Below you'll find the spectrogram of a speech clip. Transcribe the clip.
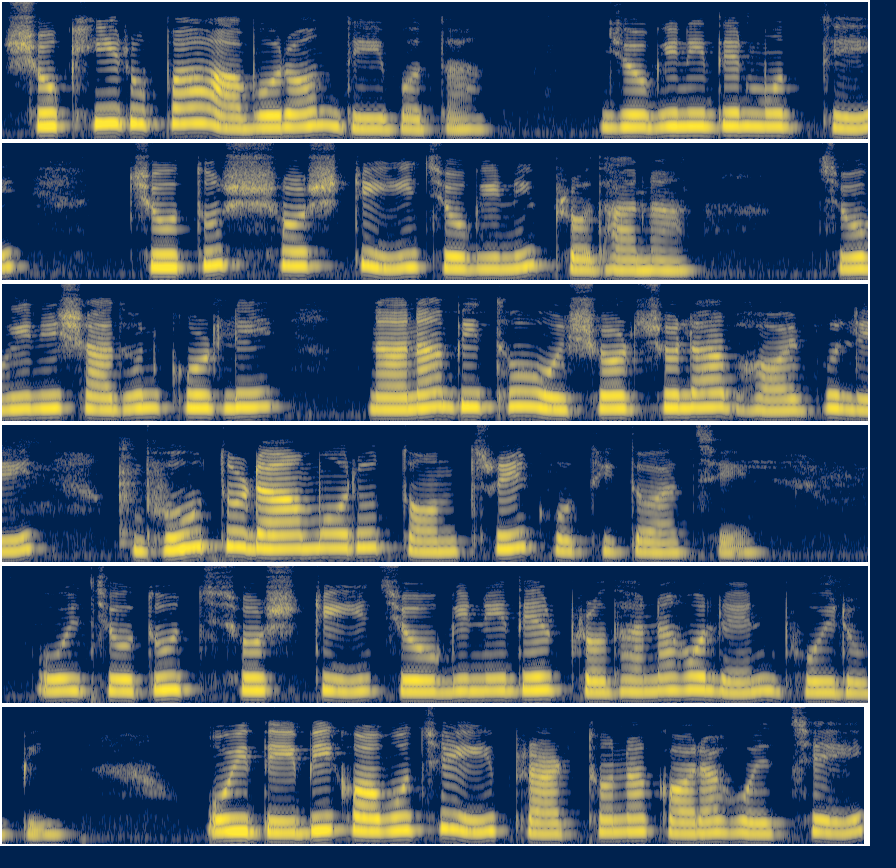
সখীরূপা আবরণ দেবতা। যোগিনীদের মধ্যে চতুষ্ষষ্ঠী যোগিনী প্রধানা। যোগিনী সাধন করলে নানাবিধ ঐশ্বর্য লাভ হয় বলে ভূতডামর তন্ত্রে কথিত আছে। ওই চতুষ্ষষ্ঠী যোগিনীদের প্রধানা হলেন ভৈরবী। ওই দেবী কবচেই প্রার্থনা করা হয়েছে,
